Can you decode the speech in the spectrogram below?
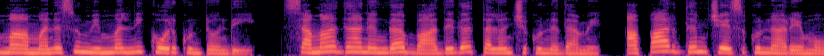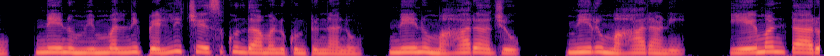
మా మనసు మిమ్మల్ని కోరుకుంటోంది. సమాధానంగా బాధగా తలంచుకున్నదామె. అపార్థం చేసుకున్నారేమో. నేను మిమ్మల్ని పెళ్ళి చేసుకుందామనుకుంటున్నాను. నేను మహారాజు. మీరు మహారాణి. ఏమంటారు?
